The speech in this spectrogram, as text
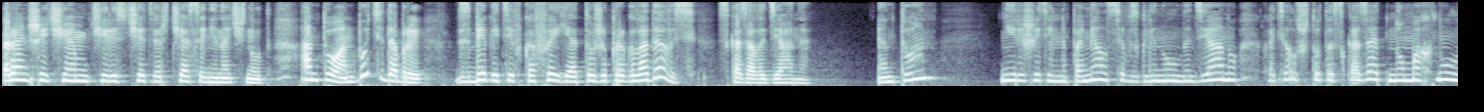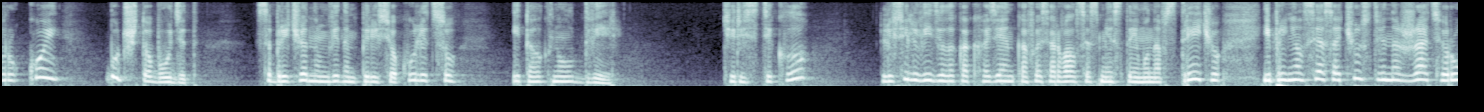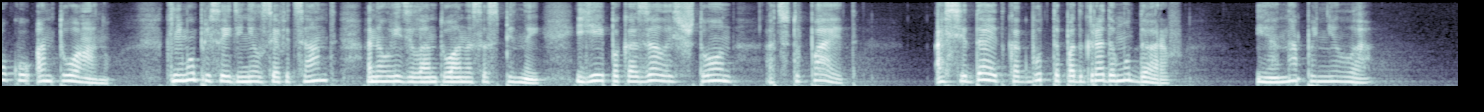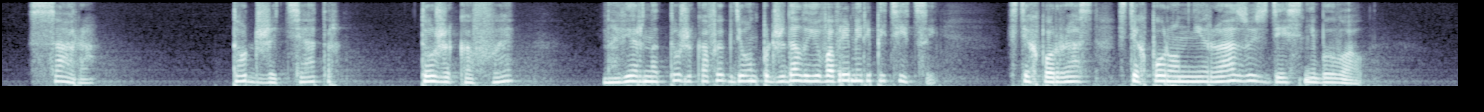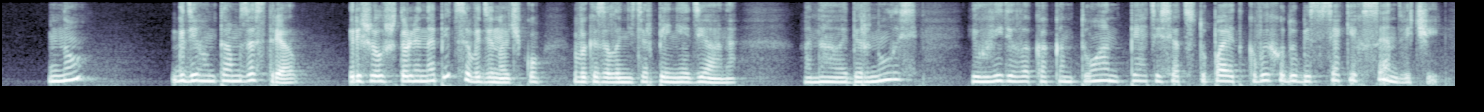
Раньше, чем через четверть часа не начнут. Антуан, будьте добры, сбегайте в кафе, я тоже проголодалась, сказала Диана. Антуан нерешительно помялся, взглянул на Диану, хотел что-то сказать, но махнул рукой, будь что будет с обреченным видом пересек улицу и толкнул дверь. Через стекло Люсиль увидела, как хозяин кафе сорвался с места ему навстречу и принялся сочувственно сжать руку Антуану. К нему присоединился официант, она увидела Антуана со спины, ей показалось, что он отступает, оседает, как будто под градом ударов. И она поняла. Сара. Тот же театр, то же кафе, наверное, то же кафе, где он поджидал ее во время репетиций. С тех пор раз, с тех пор он ни разу здесь не бывал. Ну, где он там застрял? Решил, что ли, напиться в одиночку? Выказала нетерпение Диана. Она обернулась и увидела, как Антуан, пятясь, отступает к выходу без всяких сэндвичей –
